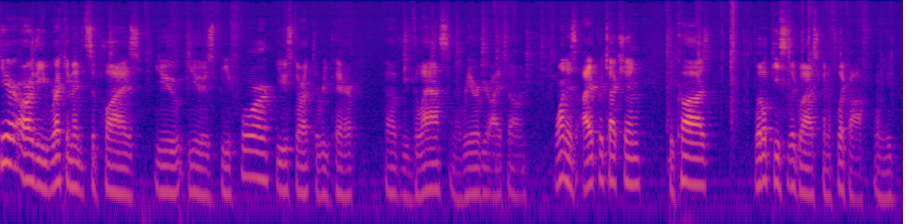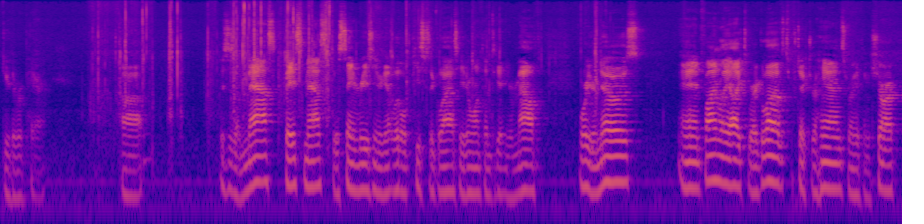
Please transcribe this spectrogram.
Here are the recommended supplies you use before you start the repair of the glass in the rear of your iPhone. One is eye protection because little pieces of glass are going to flick off when you do the repair. Uh, this is a mask, face mask, for the same reason you get little pieces of glass you don't want them to get in your mouth or your nose. And finally, I like to wear gloves to protect your hands from anything sharp.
